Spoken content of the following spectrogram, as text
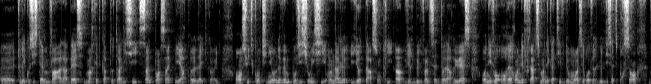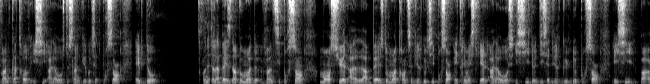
euh, tout l'écosystème va à la baisse. Market cap total ici, 5,5 milliards pour le Litecoin. Ensuite, continue en 9 position ici, on a le IOTA, son prix 1,27 dollars US. Au niveau horaire, on est flat, mais négatif de moins 0,17%. 24 heures ici à la hausse de 5,7% hebdo, on est à la baisse d'un peu moins de 26%, mensuel à la baisse de moins 37,6% et trimestriel à la hausse ici de 17,2%. Et ici, euh,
